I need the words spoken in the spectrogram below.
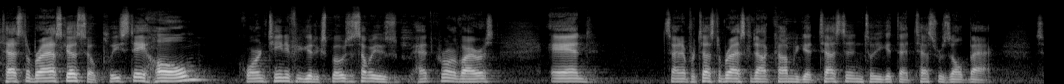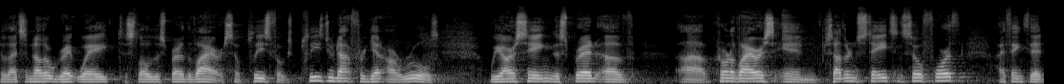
test Nebraska, so please stay home, quarantine if you get exposed to somebody who's had coronavirus, and sign up for testnebraska.com to get tested until you get that test result back. So that's another great way to slow the spread of the virus. So please, folks, please do not forget our rules. We are seeing the spread of uh, coronavirus in southern states and so forth. I think that,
